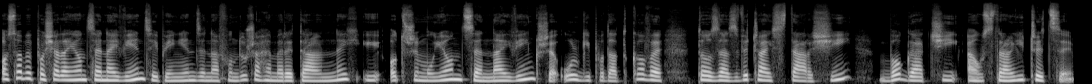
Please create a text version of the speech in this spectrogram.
Osoby posiadające najwięcej pieniędzy na funduszach emerytalnych i otrzymujące największe ulgi podatkowe to zazwyczaj starsi, bogaci Australijczycy.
